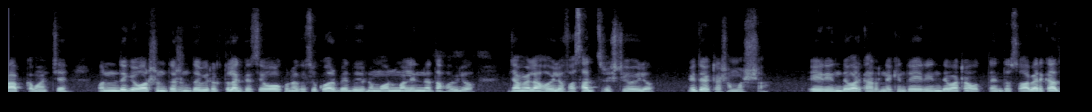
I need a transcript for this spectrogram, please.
পাপ কামাচ্ছে, অন্যদিকে ওর শুনতে শুনতে বিরক্ত লাগতেছে, ও কোনো কিছু করবে, দুজনে মন মালিন্যতা হইল, ঝামেলা হইল, ফসাদ সৃষ্টি হইল, এই তো একটা সমস্যা। এই ঋণ দেওয়ার কারণে, কিন্তু এই ঋণ দেওয়াটা অত্যন্ত সবের কাজ।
